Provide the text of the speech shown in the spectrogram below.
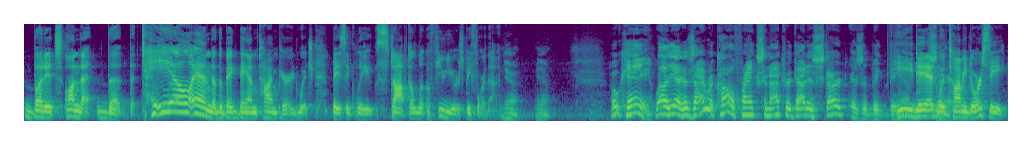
but it's on the, the the tail end of the big band time period, which basically stopped a, a few years before that. Yeah, yeah. Okay. Well, yeah, as I recall, Frank Sinatra got his start as a big band. He did singer. with Tommy Dorsey.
